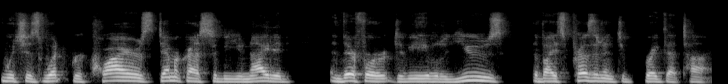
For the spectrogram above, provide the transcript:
which is what requires Democrats to be united and therefore to be able to use the vice president to break that tie.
